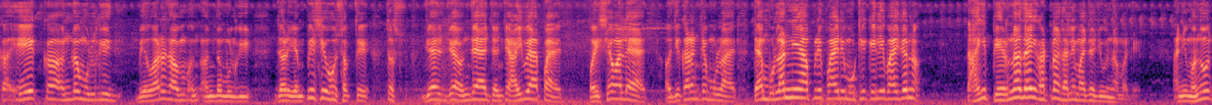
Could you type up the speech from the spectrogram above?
का एक अंध मुलगी बेवारच अंध मुलगी जर एम पी सी होऊ शकते तर जे जे अंधे आहेत ज्यांचे आई बाप आहेत पैसेवाले आहेत अधिकाऱ्यांचे मुलं आहेत त्या मुलांनी आपली पायरी मोठी केली पाहिजे ना? तर ही प्रेरणादायी घटना झाली माझ्या जीवनामध्ये. आणि म्हणून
